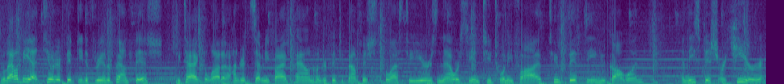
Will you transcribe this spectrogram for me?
Well, that'll be a 250 to 300 pound fish. We tagged a lot of 175 pound, 150 pound fish the last two years, and now we're seeing 225, 250, you caught one. And these fish are here,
